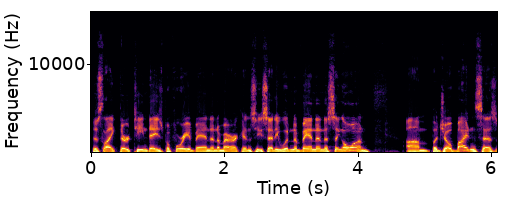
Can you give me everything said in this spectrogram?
Just like 13 days before he abandoned Americans, he said he wouldn't abandon a single one. Um, but Joe Biden says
